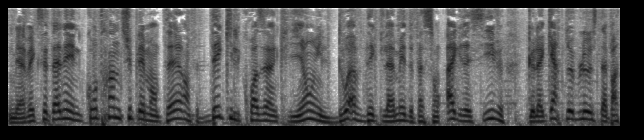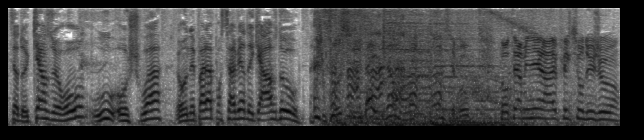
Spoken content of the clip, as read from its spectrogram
Mais avec cette année une contrainte supplémentaire, en fait, dès qu'ils croisaient un client, ils doivent déclamer de façon agressive que la carte bleue c'est à partir de 15 euros ou au choix, on n'est pas là pour servir des carafes d'eau. Aussi. C'est beau. Pour terminer la réflexion du jour.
